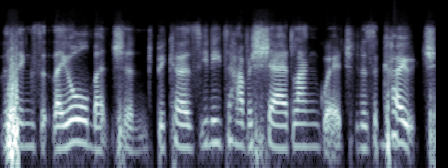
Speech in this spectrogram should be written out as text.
the things that they all mentioned because you need to have a shared language. And as a coach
